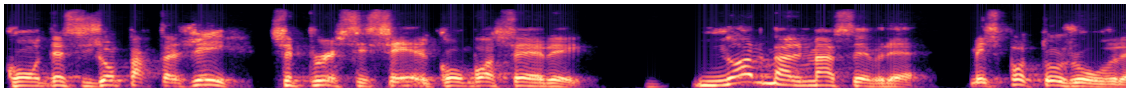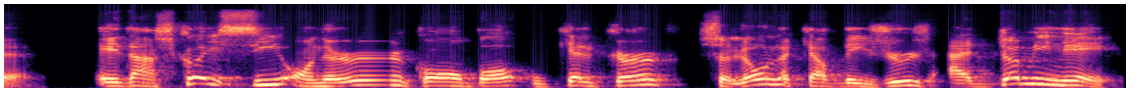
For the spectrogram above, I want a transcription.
con- décision partagée, c'est un combat serré. Normalement, c'est vrai, mais c'est pas toujours vrai. Et dans ce cas ici, on a eu un combat où quelqu'un, selon la carte des juges, a dominé.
